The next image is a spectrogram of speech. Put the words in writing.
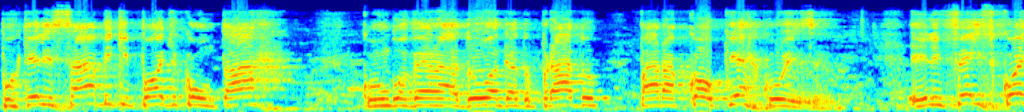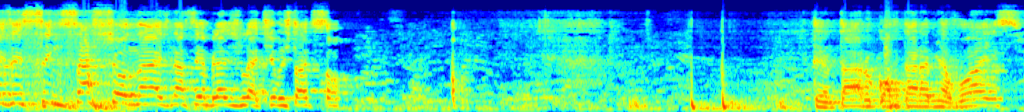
porque ele sabe que pode contar com o governador André do Prado para qualquer coisa. Ele fez coisas sensacionais na Assembleia Legislativa do Estado de São Paulo. Tentaram cortar a minha voz.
